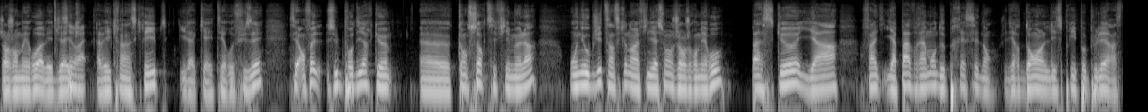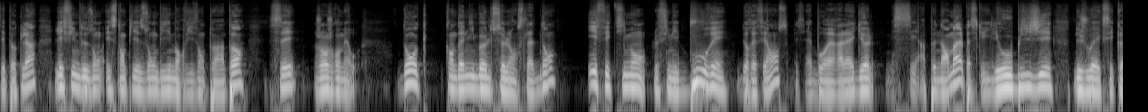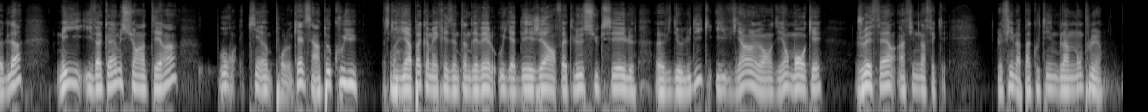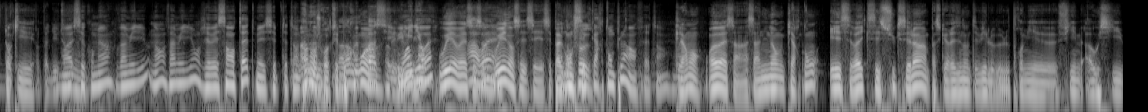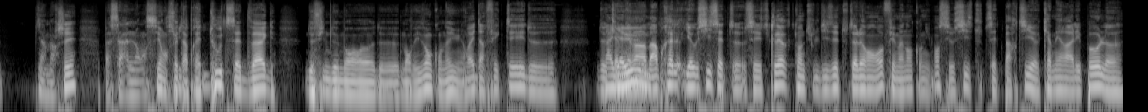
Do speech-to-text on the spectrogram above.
George Romero avait déjà écrit, avait écrit un script, il a, qui a été refusé. C'est en fait c'est pour dire que euh, quand sortent ces films-là, on est obligé de s'inscrire dans la filiation George Romero parce que il y a, enfin, il n'y a pas vraiment de précédent. Je veux dire, dans l'esprit populaire à cette époque-là, les films de zom estampillés zombies, morts-vivants, peu importe, c'est George Romero. Donc, quand Danny Boyle se lance là-dedans, effectivement, le film est bourré de références, mais c'est bourré à la gueule, mais c'est un peu normal parce qu'il est obligé de jouer avec ces codes-là, mais il, il va quand même sur un terrain pour, qui, pour lequel c'est un peu couillu. Parce qu'il Ouais. vient pas comme avec Resident Evil où il y a déjà en fait le succès le euh, vidéoludique, il vient euh, en disant bon ok, je vais faire un film d'infecté. Le film a pas coûté une blinde non plus. hein. Donc il- Pas du tout. Ouais, c'est combien? 20 millions? Non, 20 millions J'avais ça en tête, mais c'est peut-être un Ah peu non, je crois que c'est non, beaucoup moins. pas, hein. c'est C'est- 8 moins, millions. ah ouais Oui ouais c'est Ah ça. ouais. Oui non c'est c'est c'est pas Donc grand c'est chose. carton plein en fait. hein. Clairement, ouais, ouais c'est un, c'est un énorme carton. Et c'est vrai que ces succès-là, parce que Resident Evil, le, le premier euh, film, a aussi bien marché, bah, ça a lancé en fait après toute cette vague de films de morts de morts vivants qu'on a eu. hein. Ouais, d'infectés, de, de Bah, y caméras. eu- Bah, après, il y a aussi cette. euh, C'est clair, quand tu le disais tout à l'heure en off, et maintenant qu'on y pense, c'est aussi toute cette partie euh, caméra à l'épaule. euh,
